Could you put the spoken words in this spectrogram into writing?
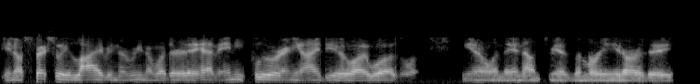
you know, especially live in the arena, whether they have any clue or any idea who I was. or, you know, when they announce me as the Marine or they,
